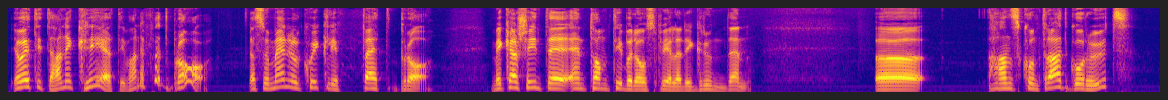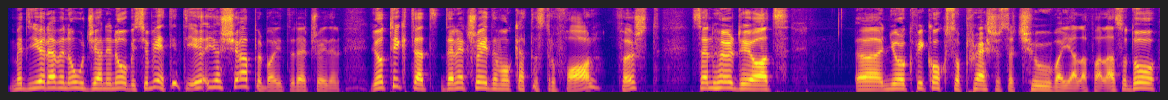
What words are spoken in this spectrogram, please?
Jag vet inte, han är kreativ, han är fett bra. Alltså Manuel Quickly är fett bra. Men kanske inte en Tom Thibodeau spelade i grunden. Uh, Hans kontrakt går ut Men det gör även OG Aninobis, jag vet inte, jag, jag köper bara inte den här traden. Jag tyckte att den här traden var katastrofal först. Sen hörde jag att uh, New York fick också Precious Achuva i alla fall, alltså då,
